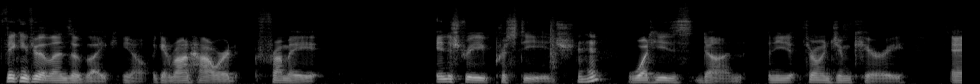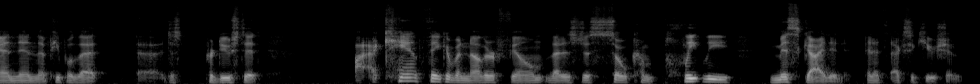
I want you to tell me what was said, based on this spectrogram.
Thinking through the lens of like you know again Ron Howard from a industry prestige, Mhm. what he's done, and you throw in Jim Carrey, and then the people that uh, just produced it. I can't think of another film that is just so completely misguided in its execution.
